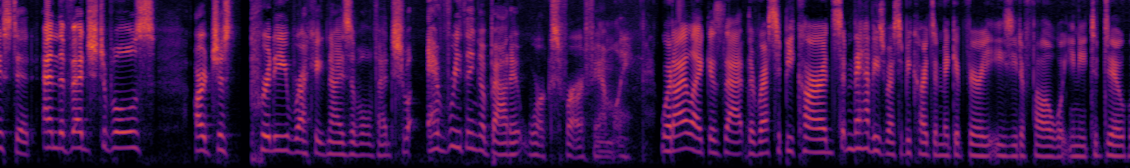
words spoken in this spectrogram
taste it. And the vegetables are just pretty recognizable vegetable. Everything about it works for our family. What I like is that the recipe cards, I mean, they have these recipe cards that make it very easy to follow what you need to do.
